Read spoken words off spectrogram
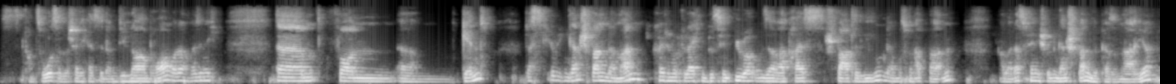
das ist ein Franzose, wahrscheinlich heißt er dann Dylan Bron, oder? Weiß ich nicht. Ähm, von ähm, Gent. Das ist, glaube ich, ein ganz spannender Mann. Könnte nur vielleicht ein bisschen über unserer Preissparte liegen. Da muss man abwarten. Aber das fände ich schon eine ganz spannende Personalie.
